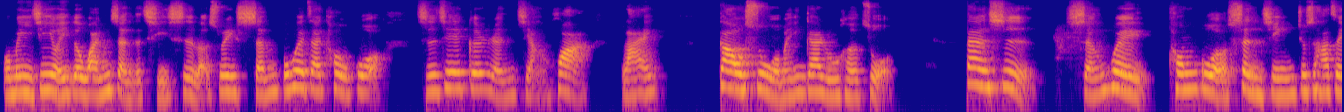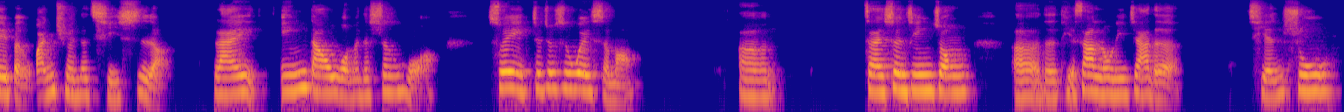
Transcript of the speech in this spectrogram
我们已经有一个完整的启示了，所以神不会再透过直接跟人讲话来。告诉我们应该如何做，但是神会通过圣经，就是他这一本完全的启示啊，来引导我们的生活。所以这就是为什么，呃，在圣经中，呃的铁萨罗尼迦的前书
